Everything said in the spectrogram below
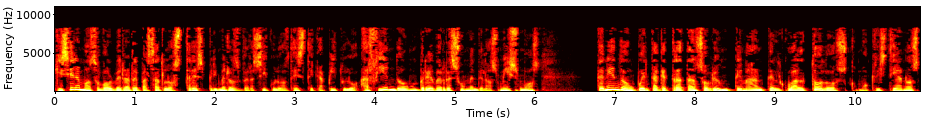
Quisiéramos volver a repasar los tres primeros versículos de este capítulo haciendo un breve resumen de los mismos, teniendo en cuenta que tratan sobre un tema ante el cual todos, como cristianos,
